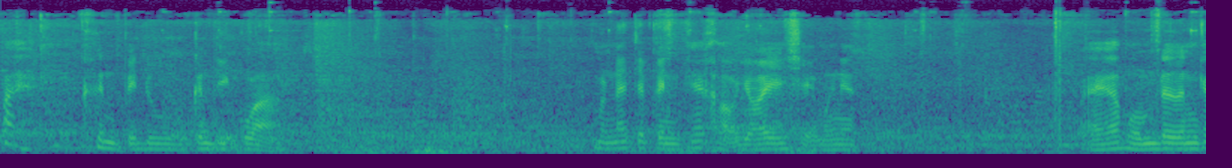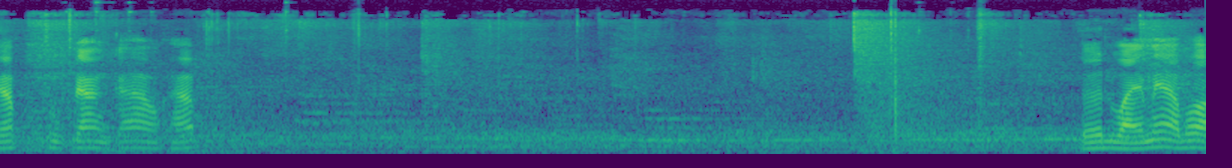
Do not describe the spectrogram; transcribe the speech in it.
ไป ขึ้นไปดูกันดีกว่า มันน่าจะเป็นแค่เขาย้อยเฉยๆมั้งเนี่ย ไปครับผมเดินครับทุกด้านก้าวครับ เดินไหวไหมพ่อ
